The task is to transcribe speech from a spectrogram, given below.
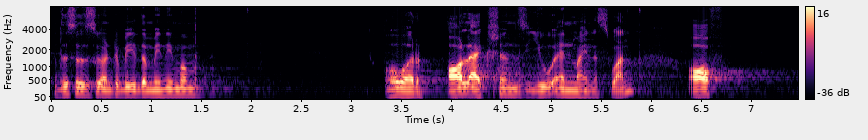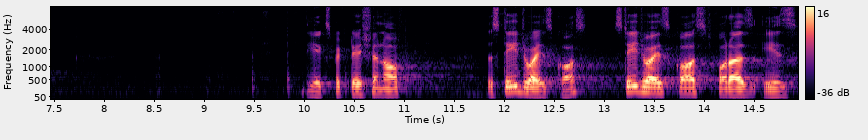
So this is going to be the minimum over all actions u n minus 1 of the expectation of the stage wise cost. Stage wise cost for us is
